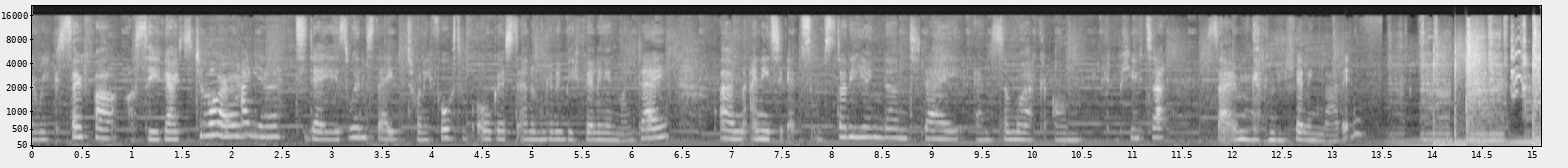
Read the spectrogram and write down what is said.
My week so far. I'll see you guys tomorrow. Hiya! Today is Wednesday the 24th of August and I'm going to be filling in my day. Um, I need to get some studying done today and some work on the computer so I'm going to be filling that in.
